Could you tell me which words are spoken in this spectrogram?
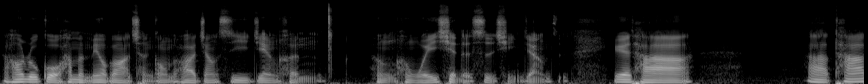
然后如果他们没有办法成功的话，将是一件很很很危险的事情，这样子，因为他。啊，他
